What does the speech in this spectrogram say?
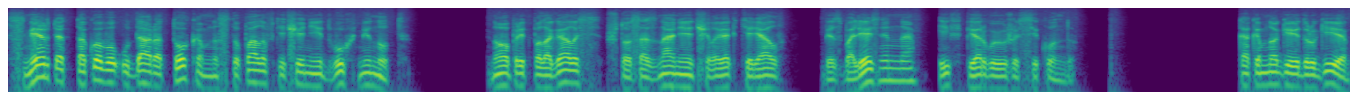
Смерть от такого удара током наступала в течение двух минут, но предполагалось, что сознание человек терял безболезненно и в первую же секунду. Как и многие другие,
